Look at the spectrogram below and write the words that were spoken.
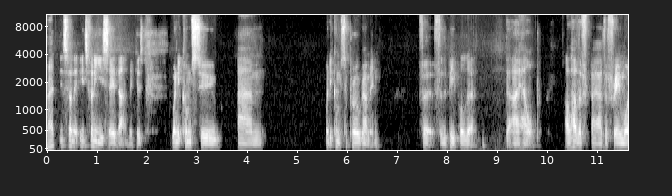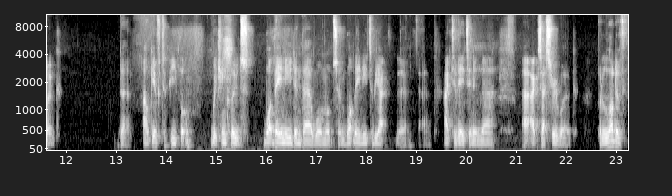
Right? It's funny. It's funny you say that because when it comes to um, when it comes to programming for for the people that that I help, I'll have a I have a framework that I'll give to people, which includes what they need in their warm ups and what they need to be act, uh, activating in their uh, accessory work. But a lot of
